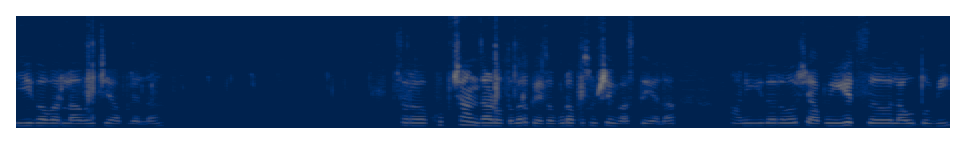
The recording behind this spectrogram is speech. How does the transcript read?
ही गवार लावायची आहे आपल्याला. तर खूप छान झाड होतं बरं का याचं. बुडापासून शेंगा असते याला. आणि दरवर्षी आपण हेच लावतो बी.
